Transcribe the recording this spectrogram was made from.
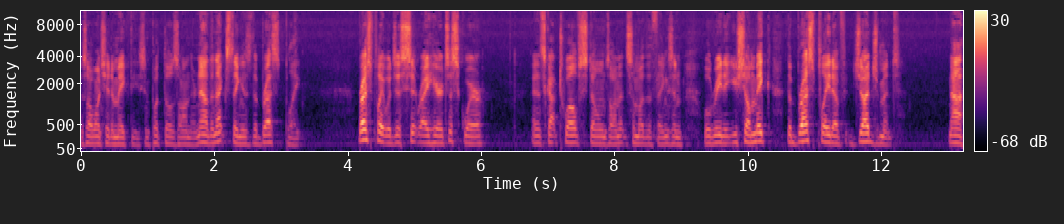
So I want you to make these and put those on there. Now, the next thing is the breastplate. Breastplate would just sit right here. It's a square, and it's got 12 stones on it some other things, and we'll read it. You shall make the breastplate of judgment. Now,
